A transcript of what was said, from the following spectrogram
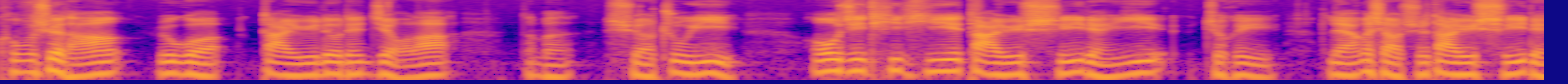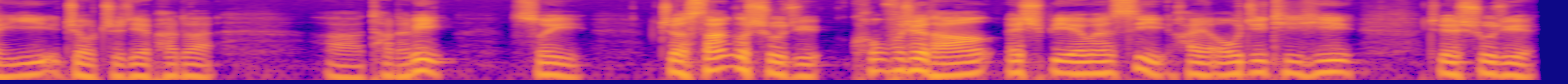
空腹血糖如果大于六点九了，那么需要注意。OGTT 大于十一点一就可以，两个小时大于十一点一就直接判断啊糖尿病。所以这三个数据，空腹血糖、HbA1c 还有 OGTT 这些数据，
